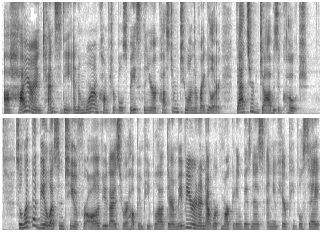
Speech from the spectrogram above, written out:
a higher intensity and a more uncomfortable space than you're accustomed to on the regular. That's your job as a coach. So let that be a lesson to you for all of you guys who are helping people out there. Maybe you're in a network marketing business and you hear people say,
